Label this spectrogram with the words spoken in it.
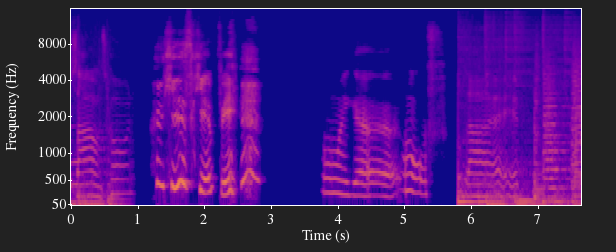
Sounds corny. He's happy. Oh my god. Oh. Life.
